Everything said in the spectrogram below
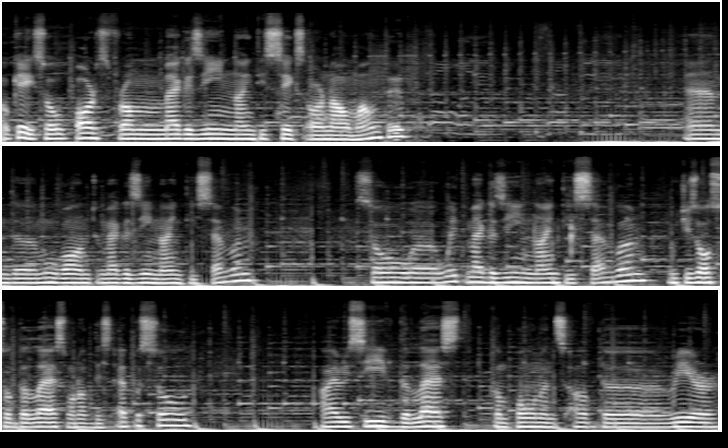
Okay, so parts from magazine 96 are now mounted. And uh, move on to magazine 97. So uh, with magazine 97, which is also the last one of this episode, I received the last components of the rear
